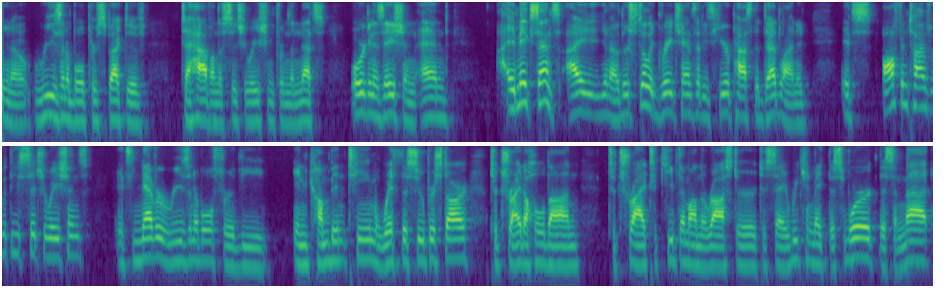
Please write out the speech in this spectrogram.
you know, reasonable perspective to have on the situation from the Nets organization. And it makes sense. I, you know, there's still a great chance that he's here past the deadline. It, it's oftentimes with these situations, it's never reasonable for the incumbent team with the superstar to try to hold on to try to keep them on the roster to say we can make this work, this and that.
